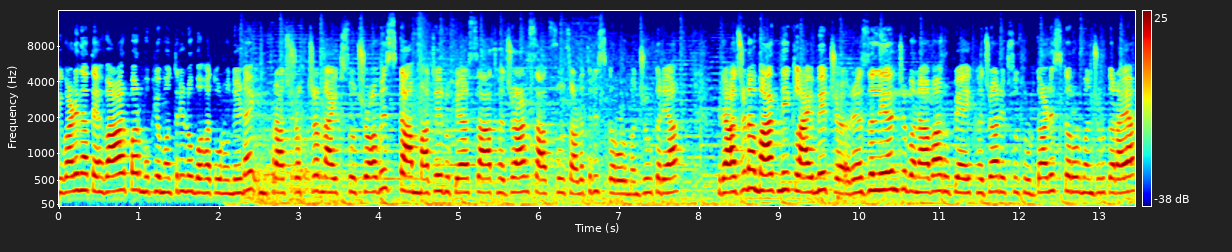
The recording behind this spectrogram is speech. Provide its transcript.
દિવાળીના તહેવાર પર મુખ્યમંત્રીનો મહત્વનો નિર્ણય. ઇન્ફ્રાસ્ટ્રક્ચરના એકસો ચોવીસ કામ માટે રૂપિયા સાત હજાર સાતસો સાડત્રીસ કરોડ મંજૂર કર્યા. રાજ્યના માર્ગને ક્લાઇમેટ રેઝિલિયન્ટ બનાવવા રૂપિયા એક હજાર એકસો સુડતાલીસ કરોડ મંજૂર કરાયા.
